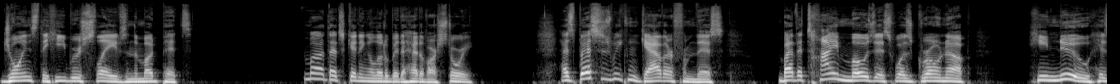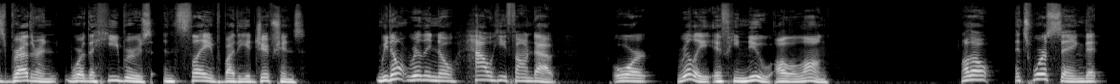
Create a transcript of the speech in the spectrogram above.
joins the Hebrew slaves in the mud pits. But that's getting a little bit ahead of our story. As best as we can gather from this, by the time Moses was grown up, he knew his brethren were the Hebrews enslaved by the Egyptians. We don't really know how he found out, or really if he knew all along. Although it's worth saying that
